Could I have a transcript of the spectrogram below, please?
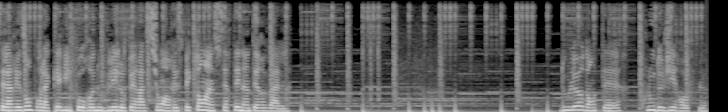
c'est la raison pour laquelle il faut renouveler l'opération en respectant un certain intervalle. Douleur dentaire, clou de girofle.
